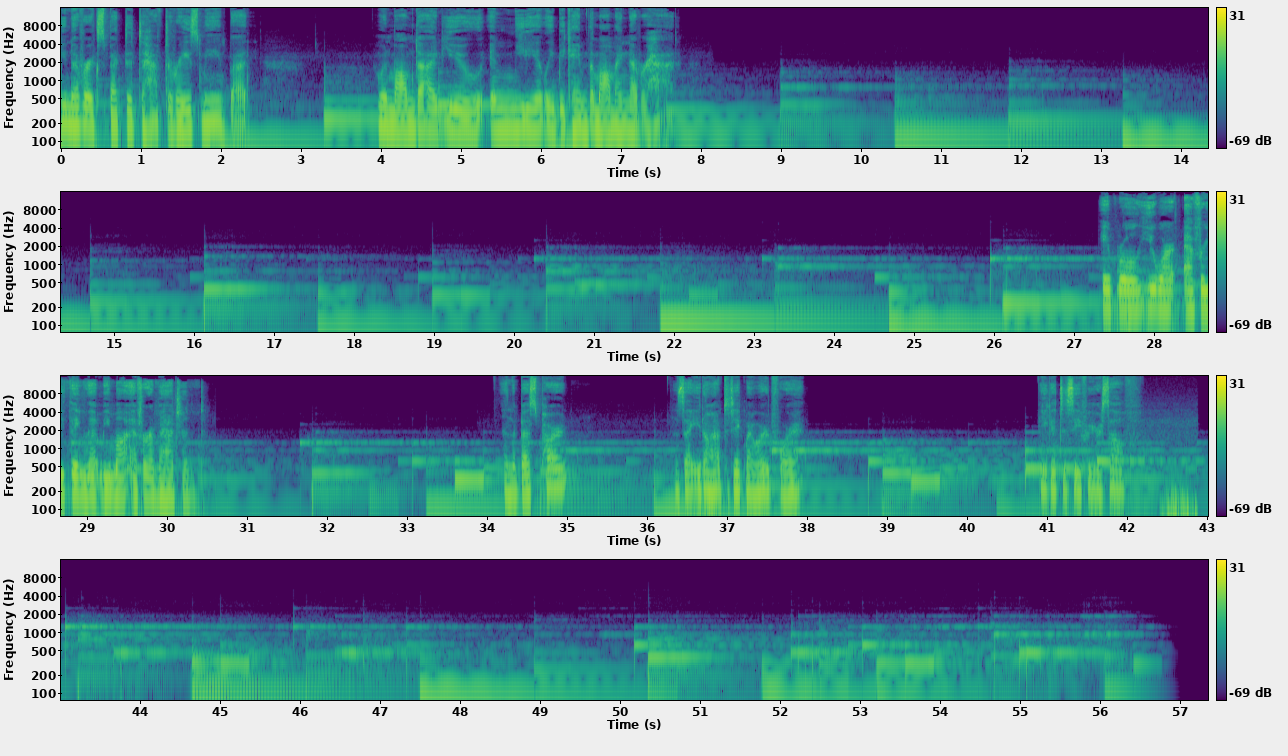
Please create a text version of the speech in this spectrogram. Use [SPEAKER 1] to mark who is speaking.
[SPEAKER 1] You never expected to have to raise me, but when mom died, you immediately became the mom I never had. April, you are everything that MeMaw ever imagined. And the best part is that you don't have to take my word for it. You get to see for yourself.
